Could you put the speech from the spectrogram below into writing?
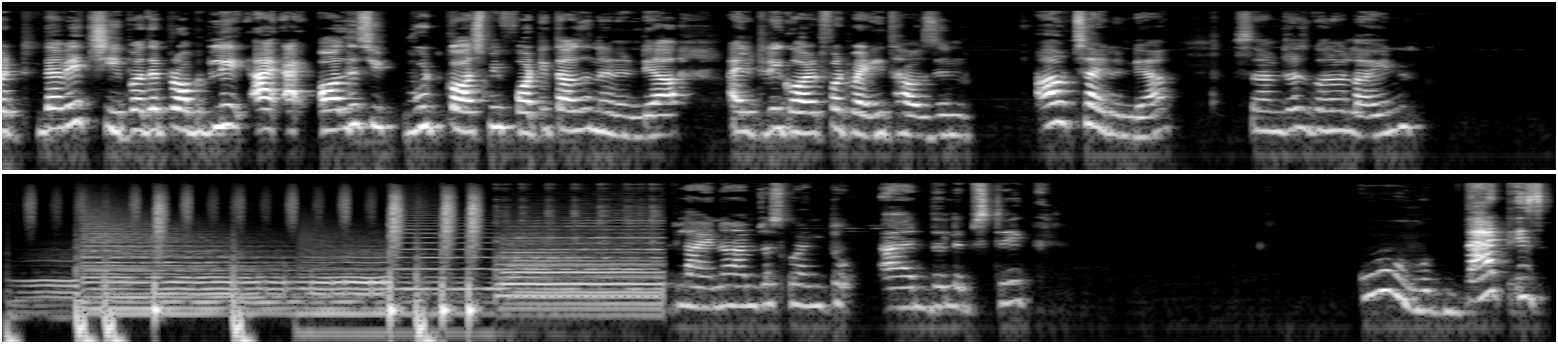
but they're way cheaper. They probably I, I all this would cost me forty thousand in India. I literally got it for twenty thousand outside India. So I'm just gonna line. Liner. I'm just going to add the lipstick. Ooh, that is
